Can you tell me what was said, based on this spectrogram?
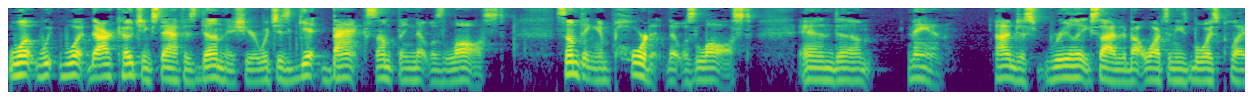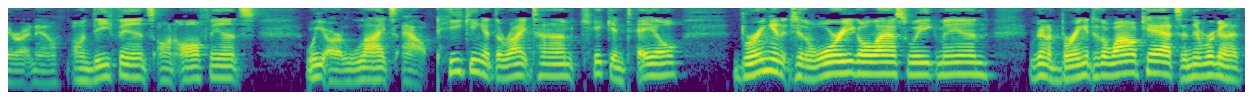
what we, what our coaching staff has done this year, which is get back something that was lost something important that was lost. And um, man, I'm just really excited about watching these boys play right now. On defense, on offense, we are lights out. Peaking at the right time, kicking tail, bringing it to the War Eagle last week, man. We're going to bring it to the Wildcats, and then we're going to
